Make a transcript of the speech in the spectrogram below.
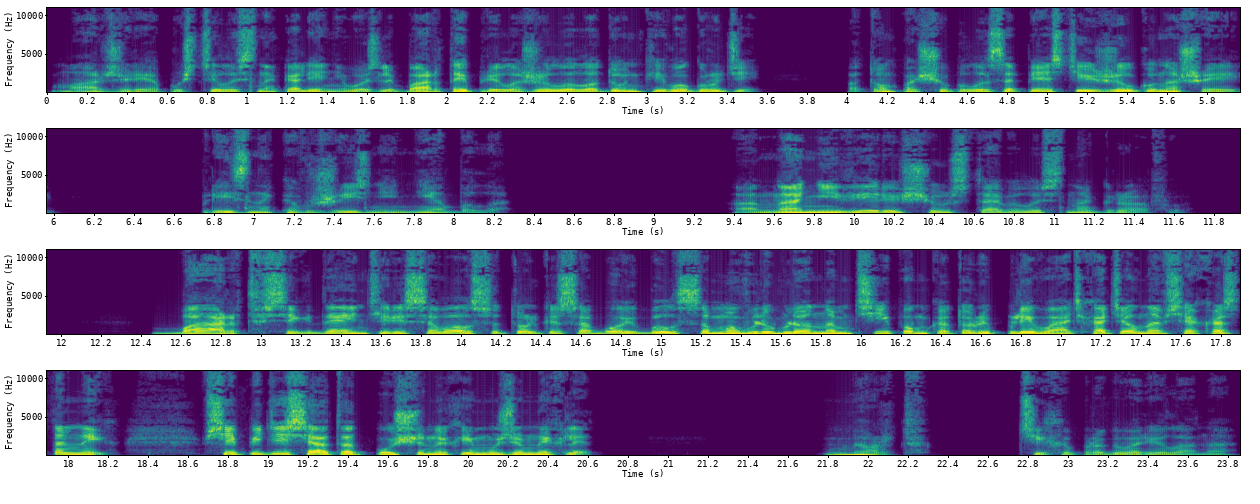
Марджери опустилась на колени возле Барта и приложила ладонь к его груди. Потом пощупала запястье и жилку на шее. Признаков жизни не было. Она неверяще уставилась на графа. Барт всегда интересовался только собой, был самовлюбленным типом, который плевать хотел на всех остальных, все пятьдесят отпущенных ему земных лет. «Мертв», — тихо проговорила она,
